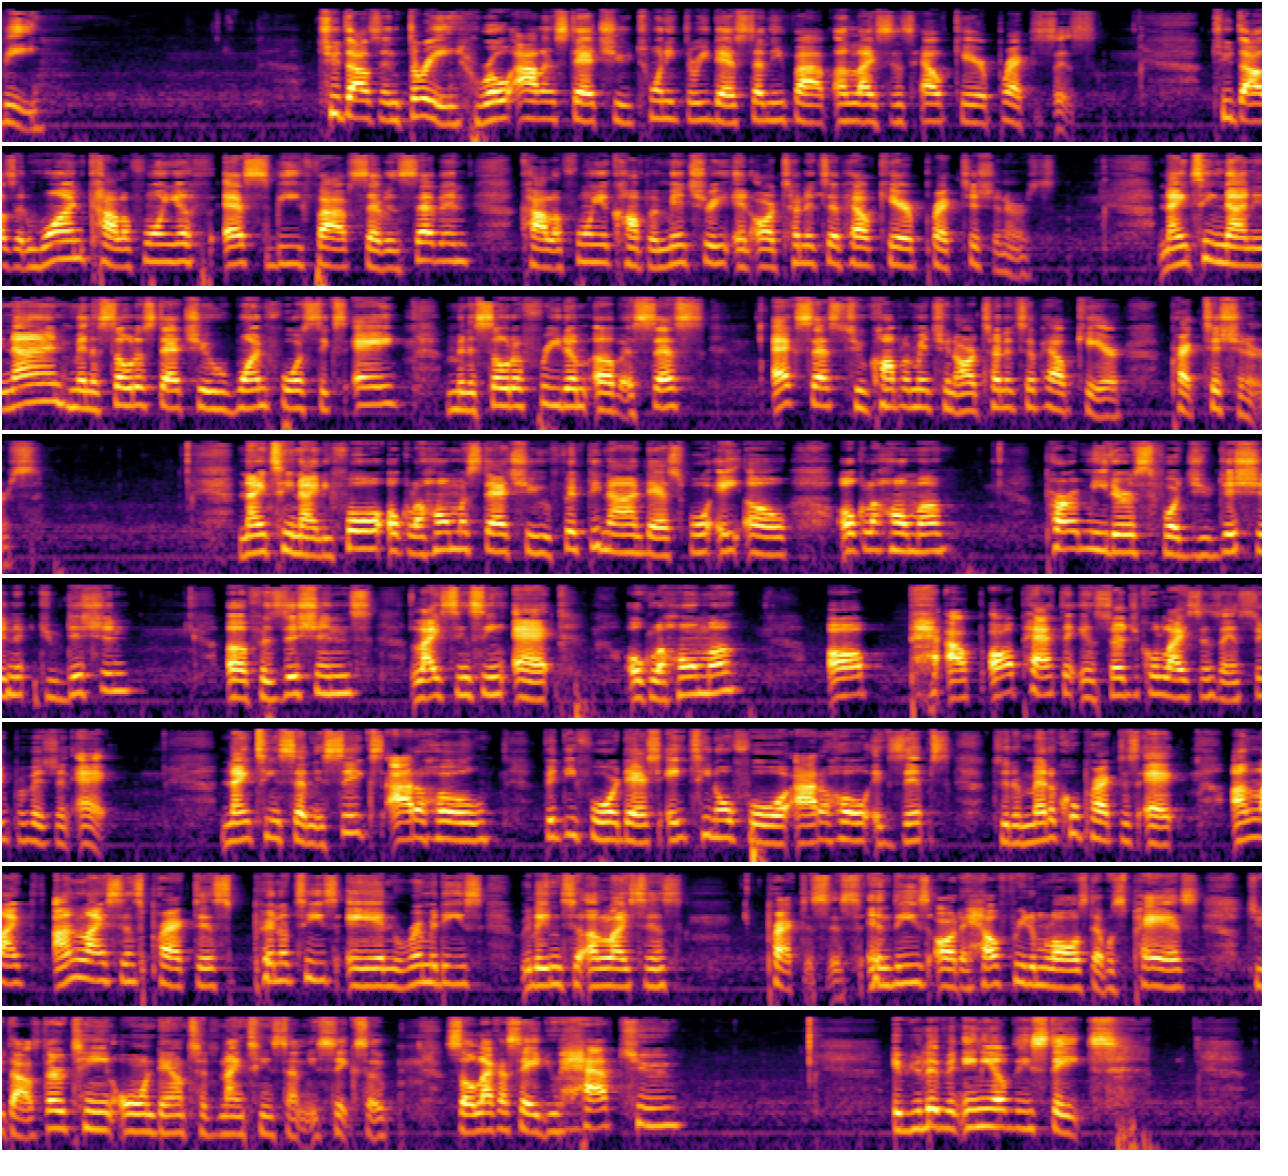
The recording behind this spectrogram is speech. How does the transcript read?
B. 2003, Rhode Island Statute 23 75 Unlicensed Healthcare Practices. 2001, California SB 577, California Complementary and Alternative Healthcare Practitioners. 1999, Minnesota Statute 146A, Minnesota Freedom of Access, access to Complementary and Alternative Healthcare Practitioners. 1994, Oklahoma Statute 59 480, Oklahoma Parameters for Judici- Judici- of Physicians Licensing Act, Oklahoma, All Allopathic and Surgical License and Supervision Act, 1976, Idaho 54 1804, Idaho exempts to the Medical Practice Act unlike unlicensed practice penalties and remedies relating to unlicensed practices. And these are the health freedom laws that was passed 2013 on down to 1976. So, so like I said, you have to, if you live in any of these states,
